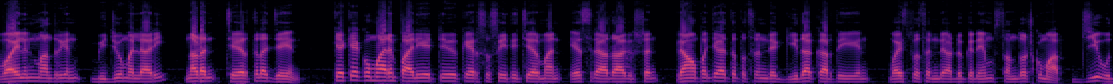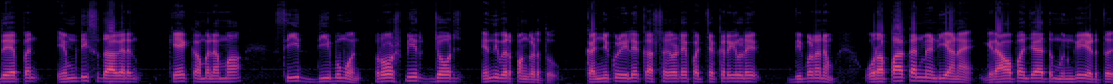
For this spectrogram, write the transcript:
വയലിൻ മാന്ത്രികൻ ബിജു മല്ലാരി നടൻ Cherthala Jayan K K Kumaran palliative care society chairman S Radhakrishnan ഗ്രാമപഞ്ചായത്ത് president Geetha Karthikeyan vice president advocate M Santhosh Kumar G Udayappan M D Sudhakaran K Kamalamma C Deepumon Roshmeer George എന്നിവർ പങ്കെടുത്തു. കഞ്ഞിക്കുഴിയിലെ കർഷകരുടെ പച്ചക്കറികളുടെ വിപണനം ഉറപ്പാക്കാൻ വേണ്ടിയാണ് ഗ്രാമപഞ്ചായത്ത് മുൻകൈയെടുത്ത്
